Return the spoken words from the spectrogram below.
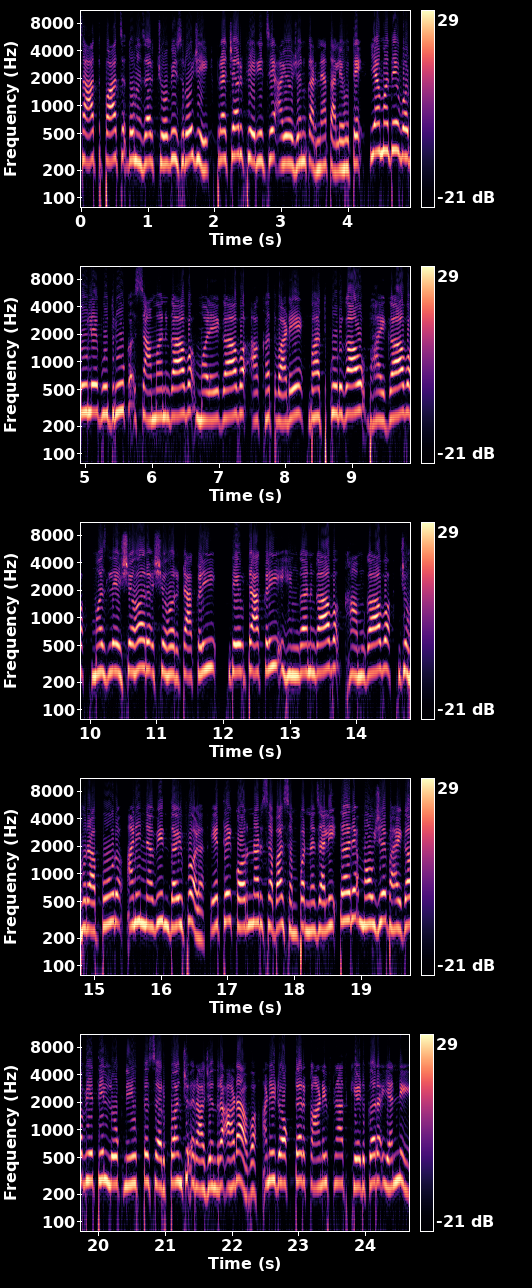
सात पाच दोन हजार चोवीस रोजी प्रचार फेरीचे आयोजन करण्यात आले होते. यामध्ये वडुले बुद्रुक सामनगाव मळेगाव आखतवाडे भातकुडगाव भायगाव मजले शहर शहर टाकळी देवटाकळी हिंगणगाव खामगाव जोहरापूर आणि नवीन दैफळ येथे कॉर्नर सभा संपन्न झाली. तर मौजे भायगाव येथील लोकनियुक्त सरपंच राजेंद्र आडाव आणि डॉक्टर कानिफनाथ खेडकर यांनी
